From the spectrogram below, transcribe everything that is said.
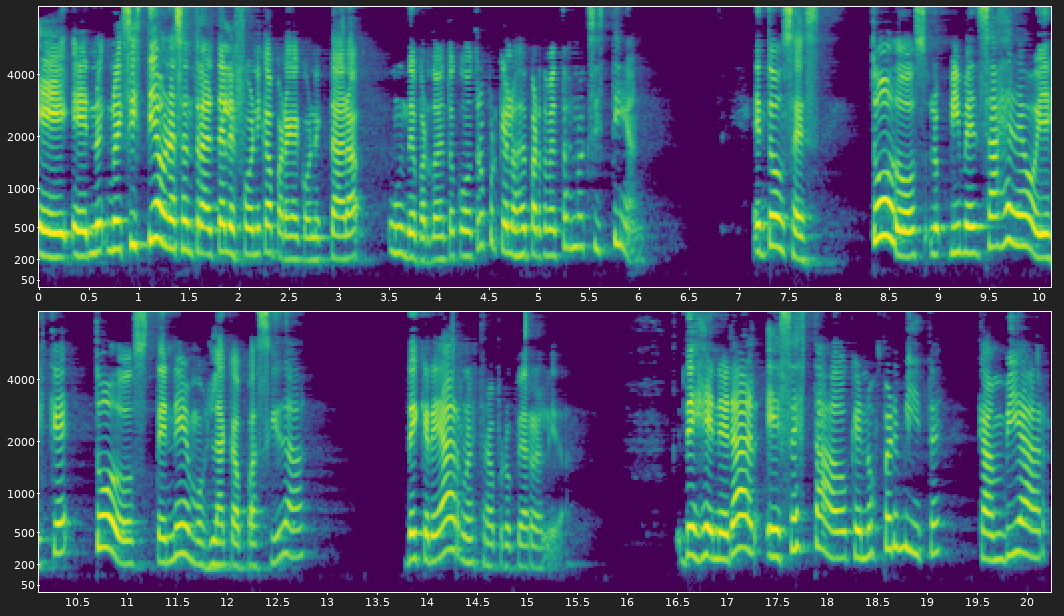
eh, eh, no, existía una central telefónica para que conectara un departamento con otro porque los departamentos no existían. Entonces, todos, mi mensaje de hoy es que todos tenemos la capacidad de crear nuestra propia realidad, de generar ese estado que nos permite cambiar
